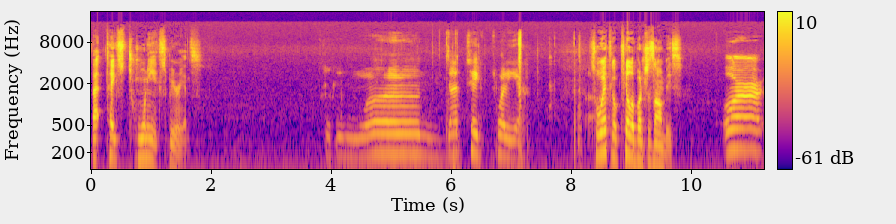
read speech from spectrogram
That takes twenty experience. Cooking one. That takes 20, yeah. So we have to go kill a bunch of zombies. Or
